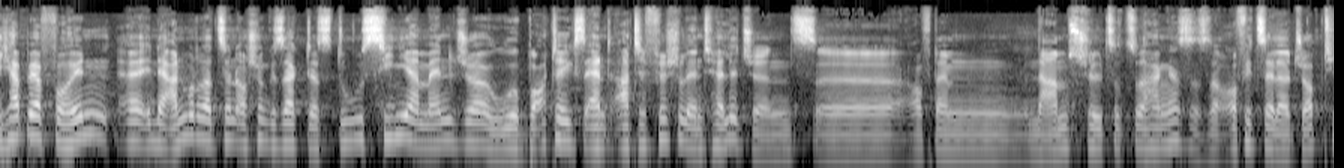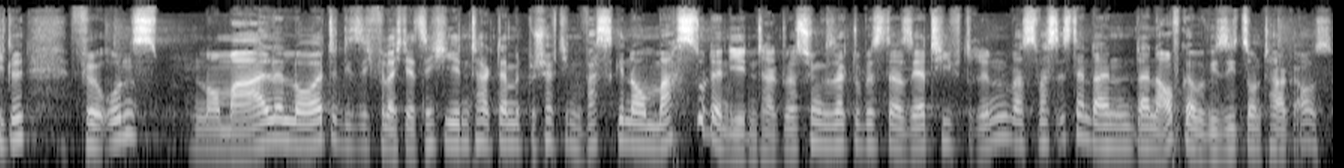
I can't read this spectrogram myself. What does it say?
Ich habe ja vorhin äh, in der Anmoderation auch schon gesagt, dass du Senior Manager Robotics and Artificial Intelligence äh, auf deinem Namensschild sozusagen hast. Das ist ein offizieller Jobtitel. Für uns normale Leute, die sich vielleicht jetzt nicht jeden Tag damit beschäftigen, was genau machst du denn jeden Tag? Du hast schon gesagt, du bist da sehr tief drin. Was, was ist denn dein, deine Aufgabe? Wie sieht so ein Tag aus?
